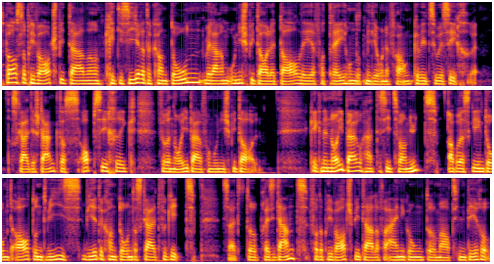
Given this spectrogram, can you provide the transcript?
Die Basler Privatspitäler kritisieren den Kanton, weil er am Unispital ein Darlehen von 300 Millionen Franken will zusichern will. Das Geld ist denkt als Absicherung für einen Neubau vom Unispital. Gegen einen Neubau hätten sie zwar nichts, aber es ging um die Art und Weise, wie der Kanton das Geld vergibt, sagt der Präsident der Privatspitälervereinigung, der Martin Biro.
